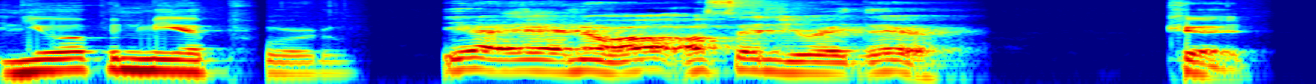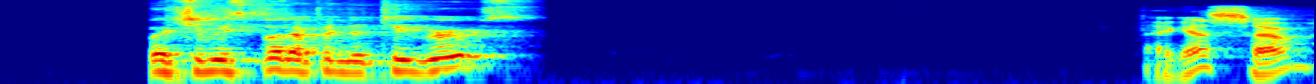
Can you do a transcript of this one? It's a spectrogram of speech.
Can you open me a portal? Yeah, yeah. No, I'll, I'll send you right there. Could. But should we split up into two groups? I guess so.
